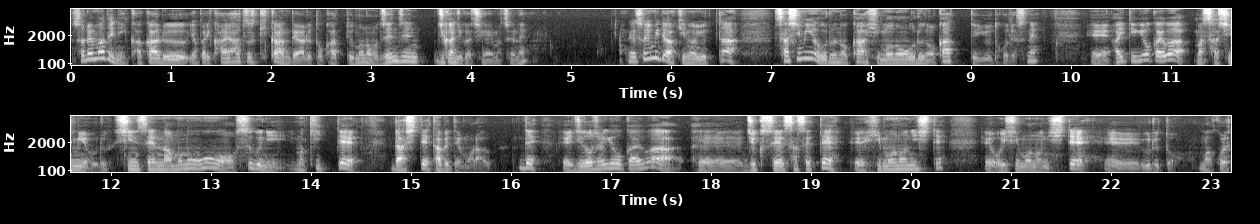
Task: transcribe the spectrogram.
それまでにかかる、やっぱり開発期間であるとかっていうものも全然時間軸が違いますよね。でそういう意味では昨日言った刺身を売るのか干物を売るのかっていうとこですね。えー、IT 業界は、まあ、刺身を売る新鮮なものをすぐに、まあ切って出して食べてもらう。で、えー、自動車業界は、えー、熟成させて、えー、干物にして、えー、美味しいものにして、えー、売ると。まあこれ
